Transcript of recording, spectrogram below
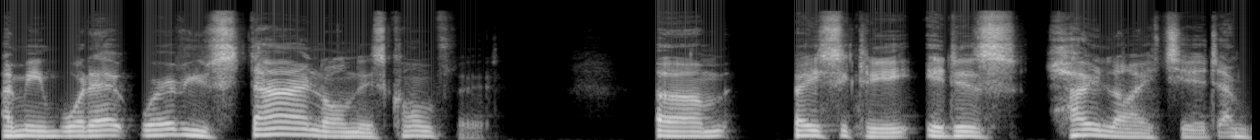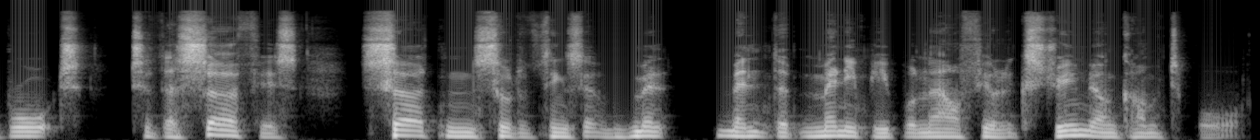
I mean, whatever wherever you stand on this conflict, um, basically it is highlighted and brought to the surface certain sort of things that have meant, that many people now feel extremely uncomfortable,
